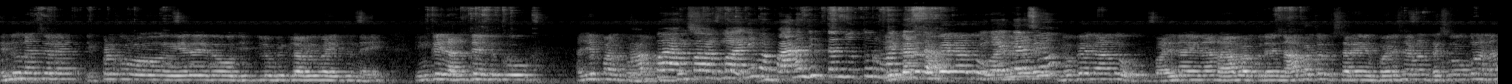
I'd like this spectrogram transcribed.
ఎందుకు నచ్చలే? ఇప్పటికు ఏదేదో జిట్లు బిట్లు అవి ఇవి అవుతున్నాయి. ఇంకా ఇది అంతే ఎందుకు? అని చెప్పి అనుకున్నా. అబ్బా అబ్బా అబ్బా అని మా పానం తిత్తాను చూస్తున్నారు ఇక్కడ మందంతా. నువ్వే కాదు అయినా నా బర్త్డే నా బర్త్డే సరే పోయినసారి డ్రెస్ కొనుక్కున్నా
